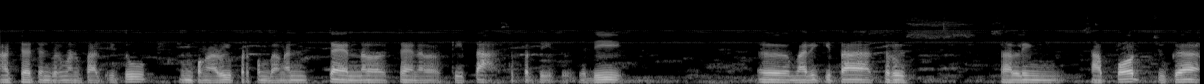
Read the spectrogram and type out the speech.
ada dan bermanfaat itu mempengaruhi perkembangan channel-channel kita seperti itu. Jadi eh, mari kita terus saling support juga.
